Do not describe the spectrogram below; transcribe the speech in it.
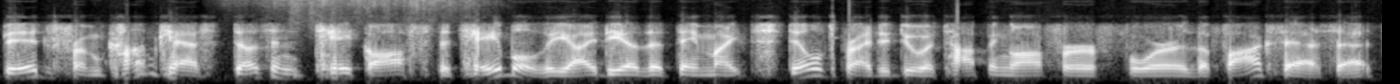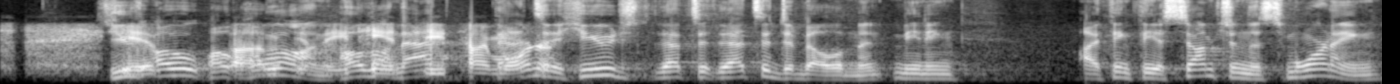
bid from Comcast doesn't take off the table the idea that they might still try to do a topping offer for the Fox assets. You, if, oh, oh, hold um, on, hold on. That, that's Warner. a huge that's a, that's a development. Meaning, I think the assumption this morning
